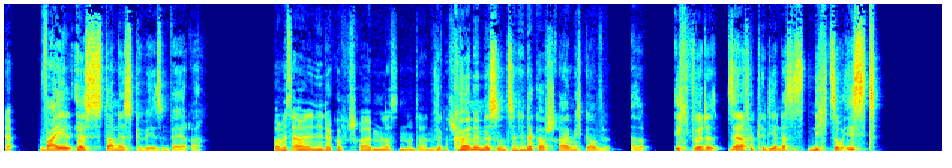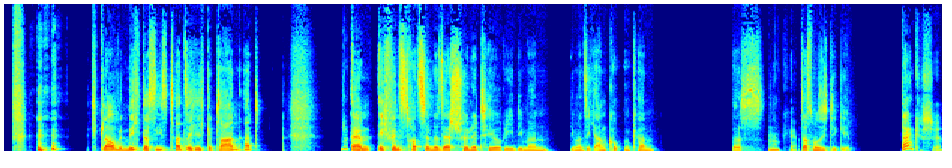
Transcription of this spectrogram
Ja. Weil Voll- es Stannis gewesen wäre. Wollen wir es einmal in den Hinterkopf schreiben lassen und dann. Wir können es uns in den Hinterkopf schreiben. Ich glaube, also ich würde sehr dafür plädieren, dass es nicht so ist. ich glaube nicht, dass sie es tatsächlich getan hat. Okay. Ähm, ich finde es trotzdem eine sehr schöne Theorie, die man, die man sich angucken kann. Das, okay. das muss ich dir geben. Dankeschön.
